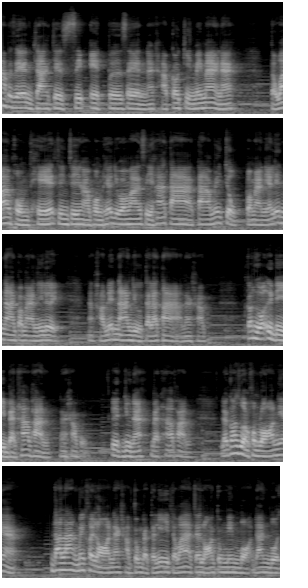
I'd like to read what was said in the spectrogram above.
65%จาก 71%นะครับก็กินไม่มากนะ แต่ว่าผมเทสจริงๆอะผมเทสอยู่ประมาณ 4-5 ตา ตาไม่จบประมาณนี้เล่นนานประมาณนี้เลยนะครับเล่นนานอยู่แต่ละตานะครับก็ถือว่าอึดดีแบต5,000นะครับผมอึดอยู่นะแบต5,000 แล้วก็ส่วนความร้อนเนี่ยด้านล่างไม่ค่อยร้อนนะครับตรงแบตเตอรี่แต่ว่าจะร้อนตรงเมมบอร์ดด้านบน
